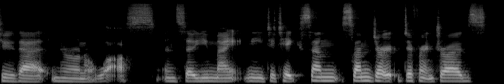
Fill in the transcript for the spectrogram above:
to that neuronal loss? And so you might need to take some some different drugs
